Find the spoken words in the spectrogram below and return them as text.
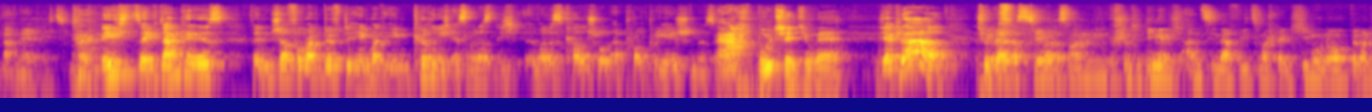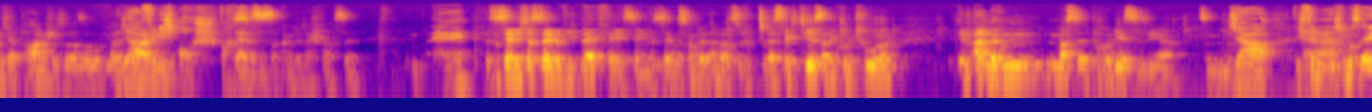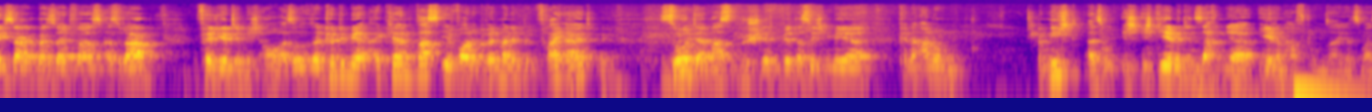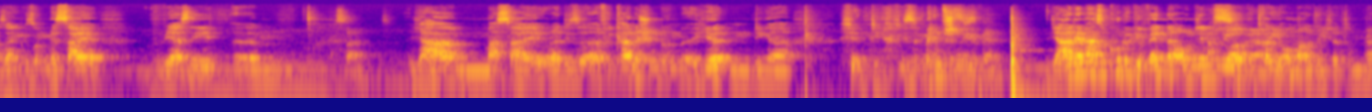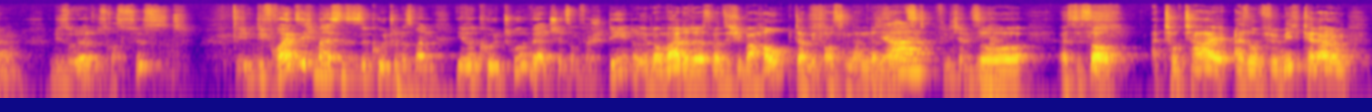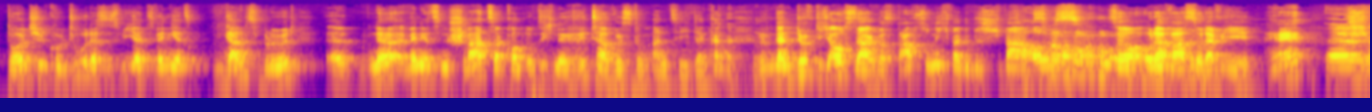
Ach nee, nichts. nicht, der Gedanke ist, wenn ich davor, man dürfte irgendwann eben Curry nicht essen, weil das nicht, weil das Cultural Appropriation ist. Ach, Bullshit, Junge. Ja klar. Gibt ja das Thema, dass man bestimmte Dinge nicht anziehen darf, wie zum Beispiel ein Kimono, wenn man nicht japanisch ist oder so. Leute Ja, finde ich auch Ja, Schwachsinn. das ist doch kompletter Schwachsinn. Hä? Das ist ja nicht dasselbe wie Blackfacing, das ist ja was komplett anderes. Du respektierst eine Kultur, im anderen machst du, parodierst du sie ja. Ja, ich finde, Ja. ich muss ehrlich sagen, bei so etwas, also da verliert ihr mich auch. Also da könnt ihr mir erklären, was ihr wollt, aber wenn meine Freiheit so dermaßen beschnitten wird, dass ich mir, keine Ahnung, nicht, also ich, ich gehe mit den Sachen ja ehrenhaft um, sage ich jetzt mal. Sagen wir so ein Messiah, wie heißen die? Ähm, war? ja, Maasai oder diese afrikanischen Hirten-Dinger, Hirten-Dinger, diese Menschen, die, Diese ja, die haben halt so coole Gewänder und die Ach so, so, ja, die ja. trage ich auch mal, wenn ich da drin bin. Ja. Und die so, ja, du bist Rassist. Die, die freuen sich meistens, diese Kultur, dass man ihre Kultur wertschätzt und versteht. Und, Normal, dass man sich überhaupt damit auseinandersetzt. ja, finde ich ja mega. So, es ist auch total, also für mich, keine Ahnung, deutsche Kultur, das ist wie als wenn jetzt ganz blöd, äh, ne, wenn jetzt ein Schwarzer kommt und sich eine Ritterrüstung anzieht, dann, kann, dann dürfte ich auch sagen, das darfst du nicht, weil du bist schwarz. So, oder was, oder wie? Hä? Äh.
